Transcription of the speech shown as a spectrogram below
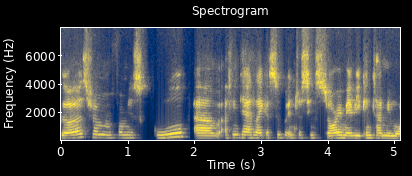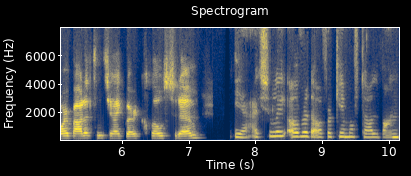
girls from from your school. Um, i think they had like a super interesting story. Maybe you can tell me more about it since you're like very close to them yeah actually over the overcame of taliban.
